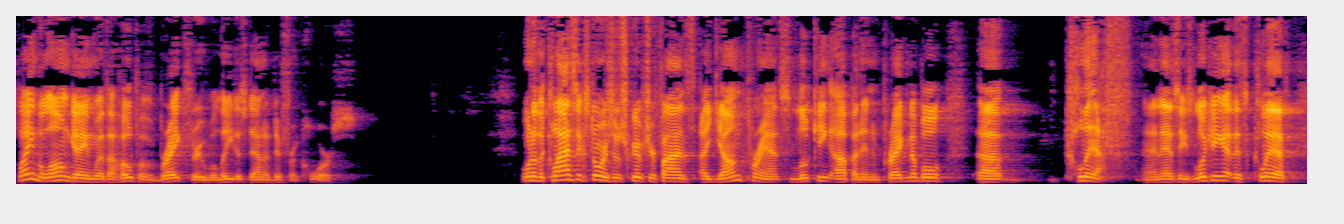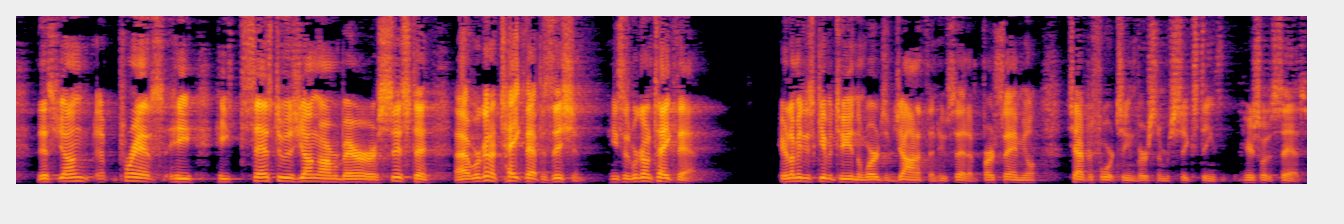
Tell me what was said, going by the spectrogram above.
Playing the long game with a hope of a breakthrough will lead us down a different course. One of the classic stories of Scripture finds a young prince looking up at an impregnable uh, cliff. And as he's looking at this cliff, this young uh, prince, he, he says to his young armor bearer or assistant, uh, We're going to take that position. He says, We're going to take that. Here, let me just give it to you in the words of Jonathan, who said it. 1 Samuel chapter 14, verse number 16. Here's what it says.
